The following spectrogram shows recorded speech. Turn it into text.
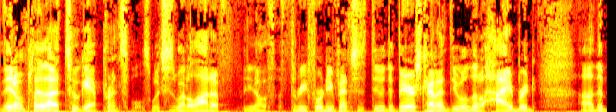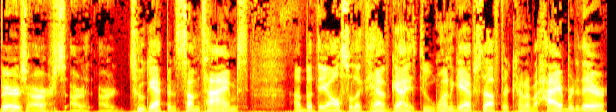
They don't play a lot of two gap principles, which is what a lot of you know three four defenses do. The Bears kind of do a little hybrid. Uh, the Bears are are, are two gapping sometimes uh, but they also like to have guys do one gap stuff. They're kind of a hybrid there.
